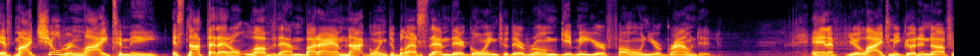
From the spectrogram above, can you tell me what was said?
If my children lie to me, it's not that I don't love them, but I am not going to bless them. They're going to their room. Give me your phone. You're grounded. And if you lie to me good enough,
